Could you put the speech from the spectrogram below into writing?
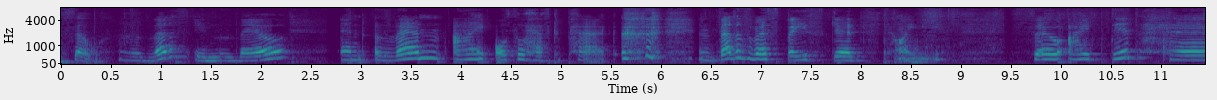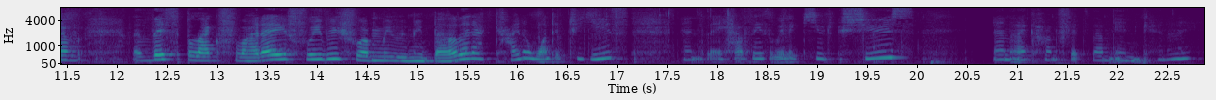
So uh, that is in there. And then I also have to pack. and that is where space gets tiny. So I did have this Black Friday freebie from Miri Belle that I kind of wanted to use. And they have these really cute shoes. And I can't fit them in, can I?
